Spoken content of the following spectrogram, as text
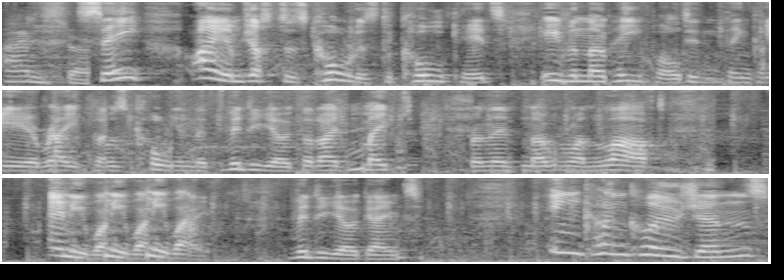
I'm sorry. See, I am just as cool as the cool kids, even though people didn't think ear rape was cool in the video that I'd make, and then no one laughed. Anyway, anyway, anyway, video games. In conclusions,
